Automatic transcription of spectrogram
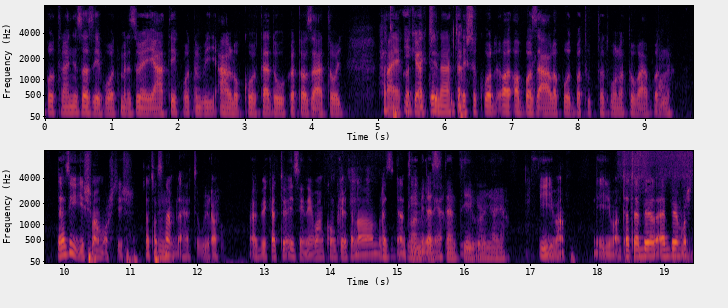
botrány az azért volt, mert ez olyan játék volt, amiben így állokkoltál dolgokat azáltal, hogy Hát pályákat igen, megcsináltál, de- és akkor abba az állapotba tudtad volna továbbadni. De ez így is van most is. Tehát azt Hmm. nem lehet újra. A FB2 izénél van konkrétan a Resident Valami Evil-nél. Resident Evil, jaja. Így van. Így van. Tehát ebből, ebből most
